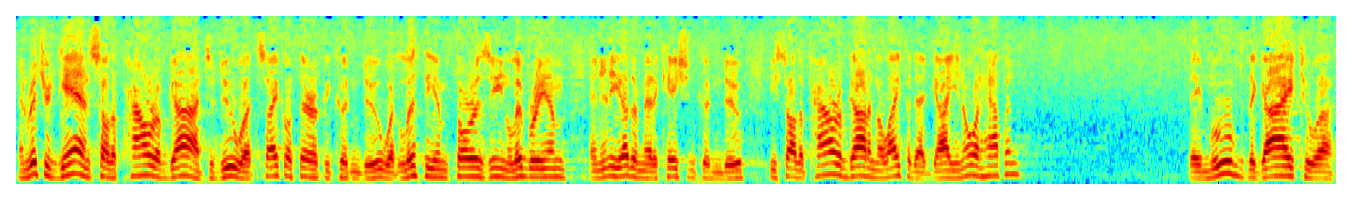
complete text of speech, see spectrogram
And Richard Ganz saw the power of God to do what psychotherapy couldn't do, what lithium, thorazine, Librium, and any other medication couldn't do. He saw the power of God in the life of that guy. You know what happened? They moved the guy to a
